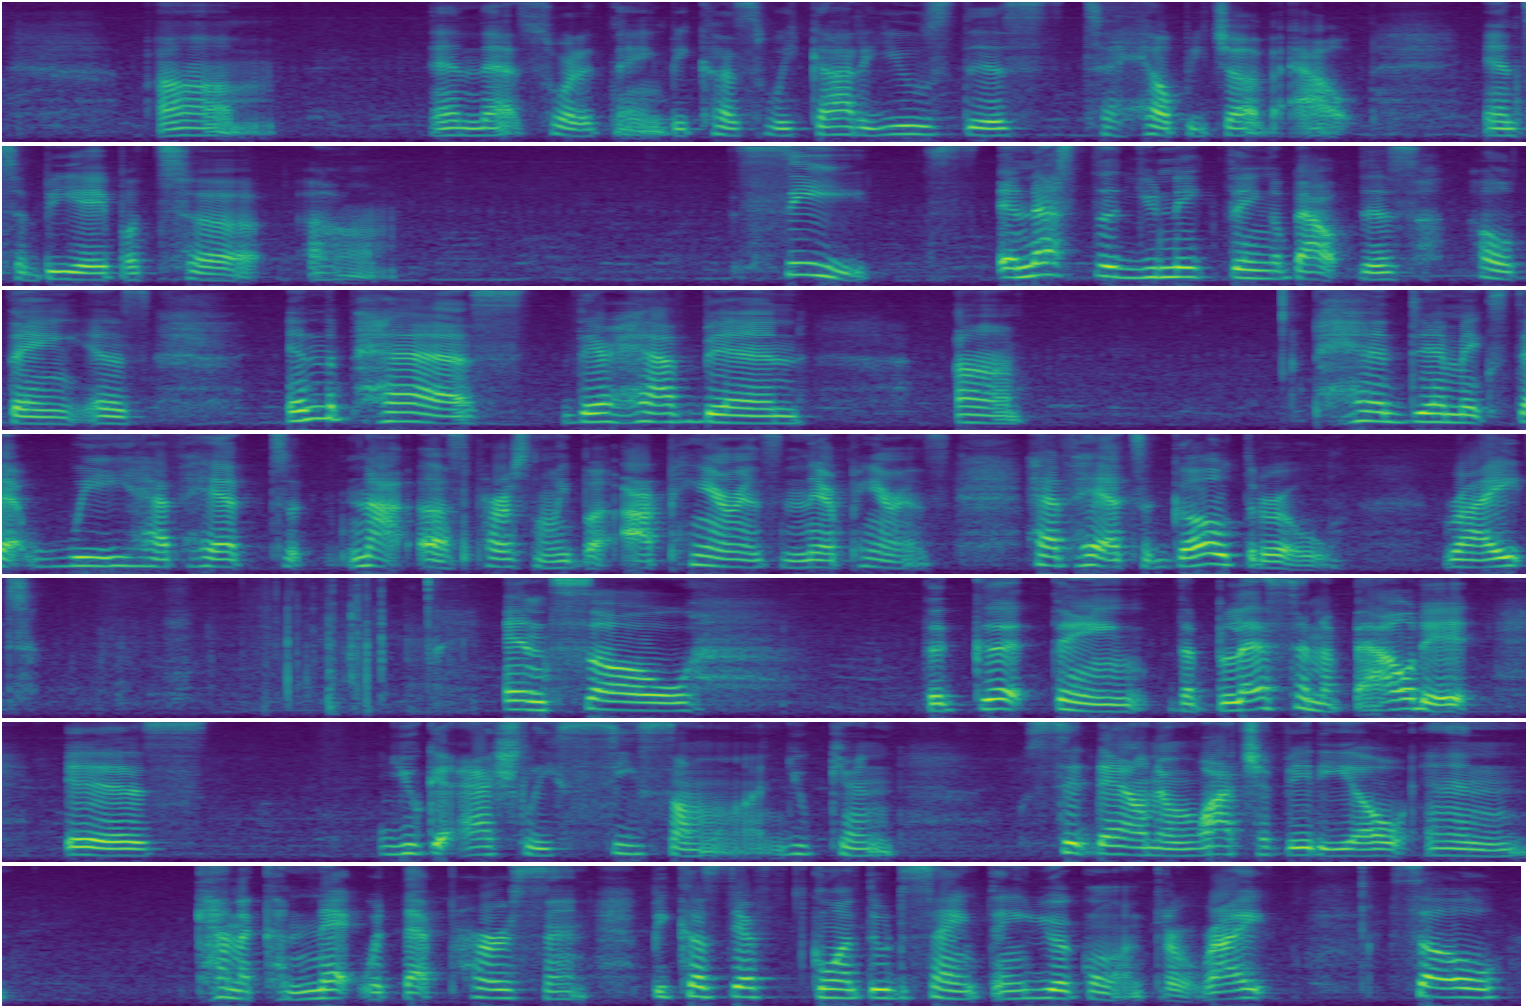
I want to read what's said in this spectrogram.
um, and that sort of thing. Because we got to use this to help each other out and to be able to um, see. And that's the unique thing about this whole thing is in the past, there have been um, pandemics that we have had to, not us personally, but our parents and their parents have had to go through, right? And so the good thing, the blessing about it is you can actually see someone. You can sit down and watch a video and kind of connect with that person because they're going through the same thing you're going through, right? So,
